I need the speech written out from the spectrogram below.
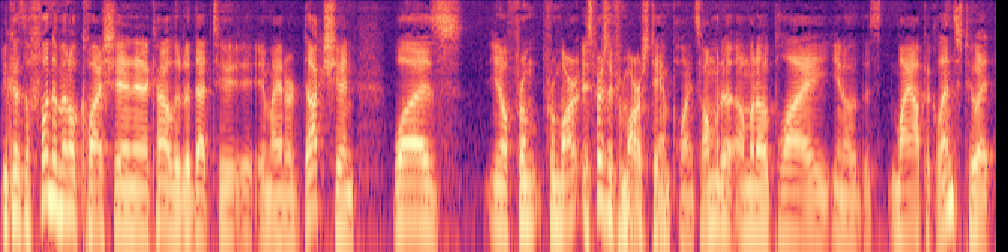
because the fundamental question, and I kind of alluded that to in my introduction, was you know from from our especially from our standpoint. So I'm gonna I'm gonna apply you know this myopic lens to it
